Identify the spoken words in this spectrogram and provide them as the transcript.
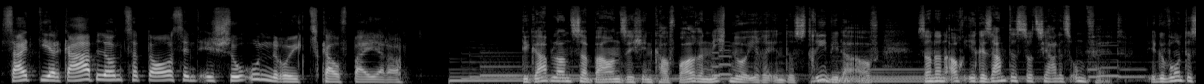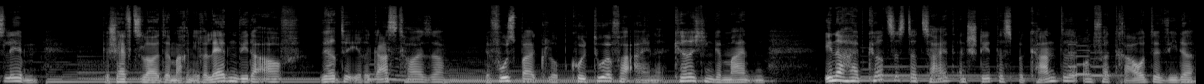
seit die Gablonzer da sind, ist so unruhig zu Kaufbeurer. Die Gablonzer bauen sich in Kaufbeuren nicht nur ihre Industrie wieder auf, sondern auch ihr gesamtes soziales Umfeld, ihr gewohntes Leben. Geschäftsleute machen ihre Läden wieder auf, Wirte ihre Gasthäuser, der Fußballclub, Kulturvereine, Kirchengemeinden. Innerhalb kürzester Zeit entsteht das Bekannte und Vertraute wieder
